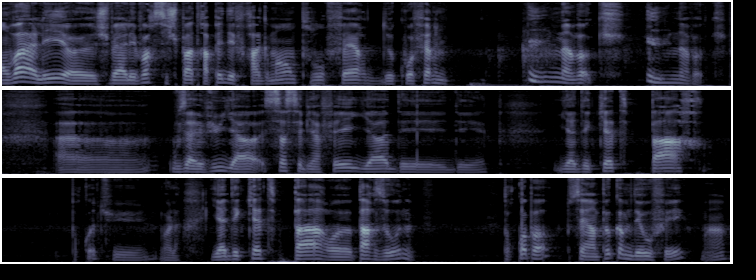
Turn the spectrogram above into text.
On va aller, euh, je vais aller voir si je peux attraper des fragments pour faire de quoi faire une, une invoque. Une invoque. Euh, vous avez vu, ça c'est bien fait, il y a des il y a des quêtes par... Pourquoi tu... Voilà. Il y a des quêtes par, euh, par zone. Pourquoi pas? C'est un peu comme des hauts faits. Hein.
